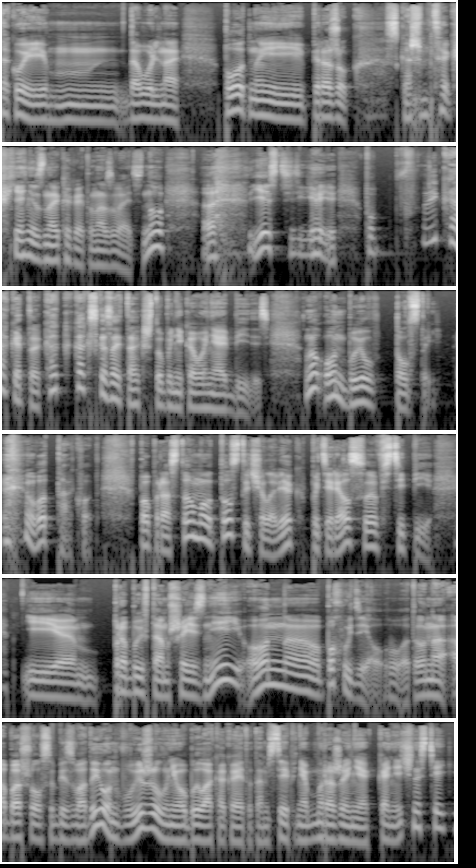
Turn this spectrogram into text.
такой м- довольно плотный пирожок, скажем так, я не знаю, как это назвать. Ну, э, есть... Э, как это? Как, как сказать так, чтобы никого не обидеть? Ну, он был толстый. вот так вот. По-простому, толстый человек потерялся в степи. И пробыв там 6 дней, он э, похудел. Вот, он обошелся без воды, он выжил, у него была какая-то там степень обморожения конечностей,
